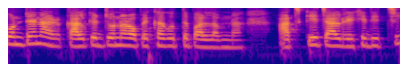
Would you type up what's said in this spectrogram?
কন্টেনার কালকের জন্য আর অপেক্ষা করতে পারলাম না। আজকে চাল রেখে দিচ্ছি।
